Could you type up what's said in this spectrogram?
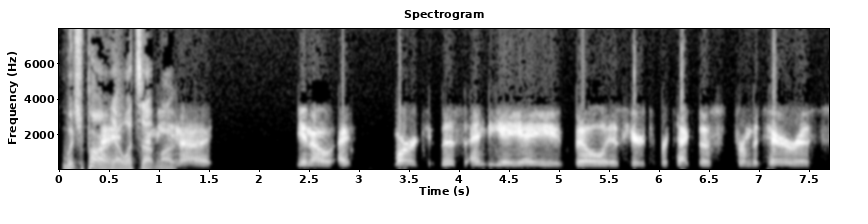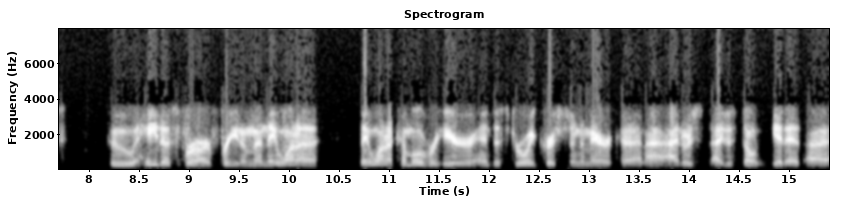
Which part? Yeah, what's up, I mean, Mark? Uh, you know, I, Mark, this NDAA bill is here to protect us from the terrorists who hate us for our freedom, and they want to they want to come over here and destroy Christian America. And I, I just I just don't get it. Uh,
